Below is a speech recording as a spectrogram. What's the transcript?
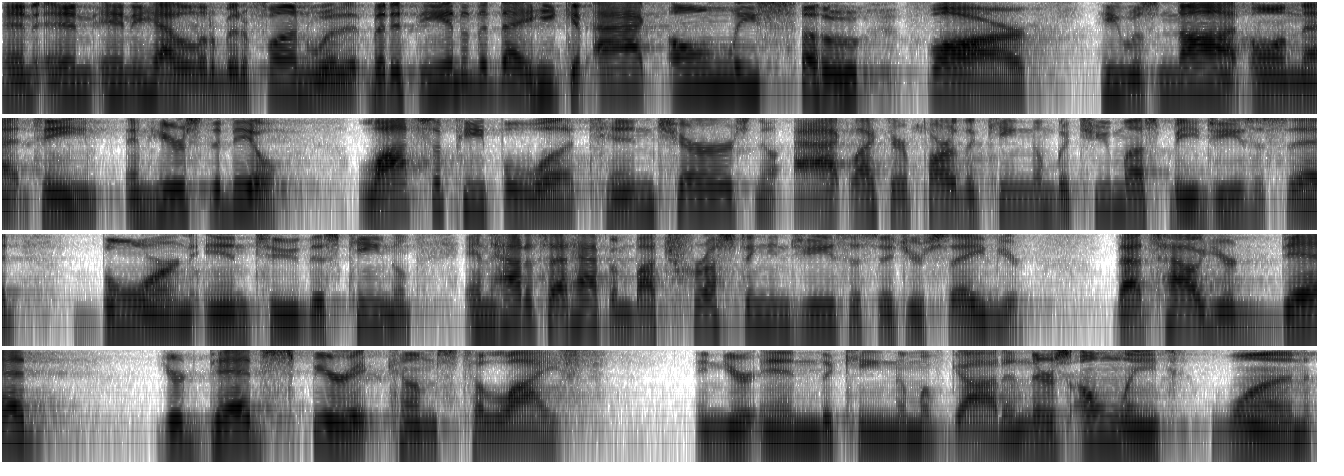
And, and, and he had a little bit of fun with it. But at the end of the day, he could act only so far. He was not on that team. And here's the deal lots of people will attend church, they'll act like they're part of the kingdom, but you must be, Jesus said, born into this kingdom. And how does that happen? By trusting in Jesus as your Savior. That's how your dead, your dead spirit comes to life and you're in the kingdom of God. And there's only one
